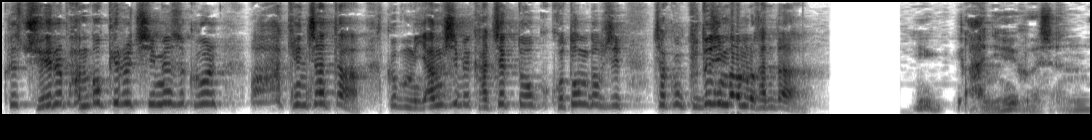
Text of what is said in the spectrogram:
그래서 죄를 반복해로 치면서 그걸 아 괜찮다. 그 양심의 가책도 없고 고통도 없이 자꾸 굳어진 마음으로 간다. 이, 아니에요, 그것은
